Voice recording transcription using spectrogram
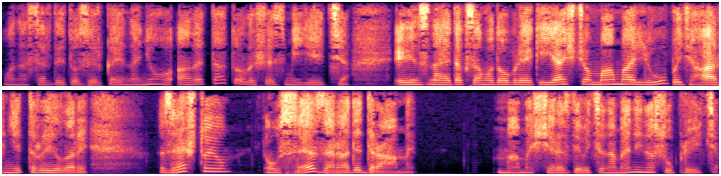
Вона сердито зиркає на нього, але тато лише сміється, і він знає так само добре, як і я, що мама любить гарні трилери. Зрештою, усе заради драми. Мама ще раз дивиться на мене і насуплюється.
